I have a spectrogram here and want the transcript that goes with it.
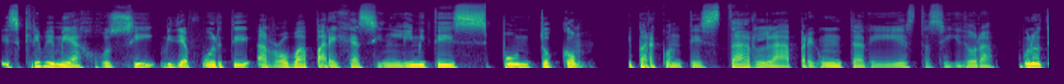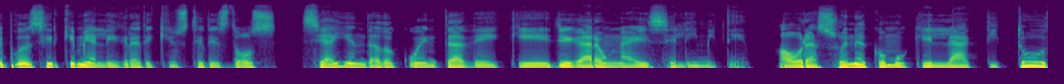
escríbeme a josevillafuerte.parejasinlímites.com. Y para contestar la pregunta de esta seguidora, bueno, te puedo decir que me alegra de que ustedes dos se hayan dado cuenta de que llegaron a ese límite. Ahora suena como que la actitud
